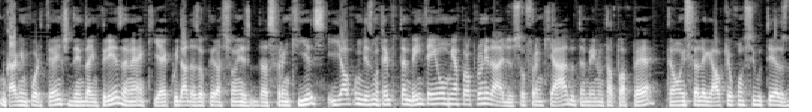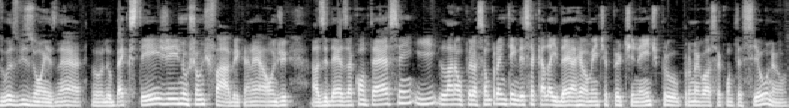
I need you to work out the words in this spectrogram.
um cargo importante dentro da empresa, né? Que é cuidar das operações das franquias e ao mesmo tempo também tenho minha própria unidade. Eu sou franqueado também no Tatuapé, então isso é legal que eu consigo ter as duas visões, né? No, no backstage e no chão de fábrica, né? Onde as ideias acontecem e lá na operação para entender se aquela ideia realmente é pertinente para o negócio acontecer ou não.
